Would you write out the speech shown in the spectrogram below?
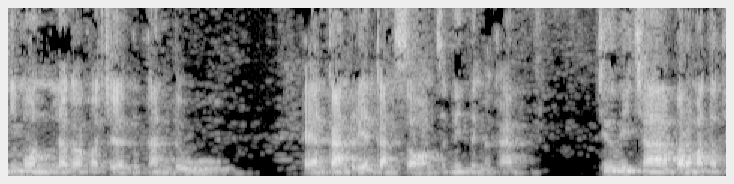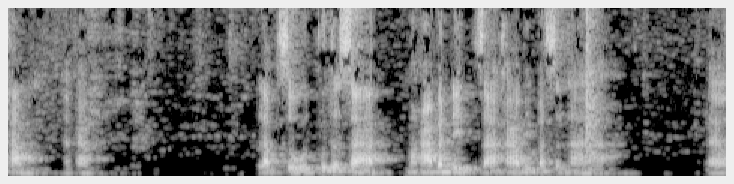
นิมนต์แล้วก็ขอเชิญทุกท่านดู แผนการเรียนการสอนสักนิดหนึ่งนะครับ ชื่อวิชาปรมัตธรรมนะครับ หลักสูตรพุทธศาสตร์ มหาบัณฑิต สาขาวิปัสสนา แล้ว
